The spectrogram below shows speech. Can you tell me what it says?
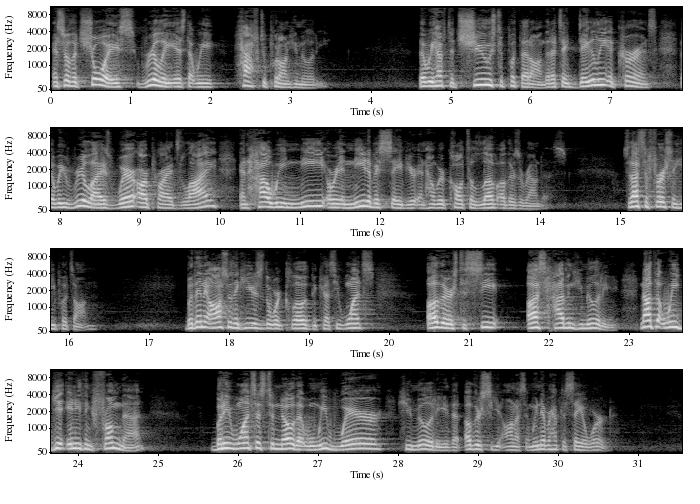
And so the choice really is that we have to put on humility that we have to choose to put that on, that it's a daily occurrence that we realize where our prides lie and how we need or in need of a Savior and how we're called to love others around us. So that's the first thing he puts on. But then I also think he uses the word clothed because he wants others to see us having humility. Not that we get anything from that, but he wants us to know that when we wear humility, that others see it on us and we never have to say a word.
